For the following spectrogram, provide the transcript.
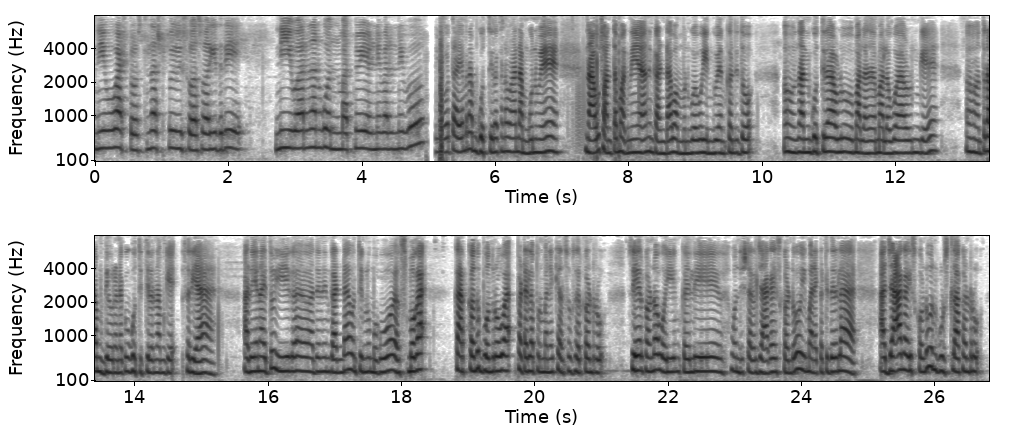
ನೀವು ಅಷ್ಟು ವರ್ಷದಿಂದ ಅಷ್ಟು ವಿಶ್ವಾಸವಾಗಿದ್ರಿ. ನೀವಾರ ನನಗೆ ಒಂದು ಮತ್ತೆ ಹೇಳಿವಲ್ಲ ನೀವು? ಅಯ್ಯೋ ತಾಯಮ್ಮ ನಮ್ಗೆ ಗೊತ್ತಿಲ್ಲ ಕಣವ ನಮಗೂ ನಾವು ಸ್ವಂತ ಮಗನೇ ನನ್ನ ಗಂಡ ಅಮ್ಮನಿಗೂ ಹಿಂಗೂ ಅನ್ಕೊಂಡಿದ್ದು ನನ್ಗೆ ಗೊತ್ತಿಲ್ಲ ಅವಳು ಮಲ ಮಲವ ಅವನಿಗೆ. ಅಂತ ನಮ್ಗೆ ದೇವ್ರಣಕ್ಕೂ ಗೊತ್ತಿತ್ತಿಲ್ಲ ನಮಗೆ ಸರಿಯಾ? ಅದೇನಾಯಿತು ಈಗ ಅದೇ ನಿನ್ನ ಗಂಡ ಒಂದು ತಿಂಗಳು ಮಗು ಮಗ ಕರ್ಕೊಂಡು ಬಂದರು ಪಟೇಲಪ್ಪನ ಮನೆ ಕೆಲ್ಸಕ್ಕೆ ಸೇರ್ಕೊಂಡ್ರು. ಸೇರ್ಕೊಂಡು ಒಯ್ಯನ ಕೈಲಿ ಒಂದಿಷ್ಟು ಜಾಗ ಇಸ್ಕೊಂಡು ಈಗ ಮನೆ ಕಟ್ಟಿದ್ರಲ್ಲ ಆ ಜಾಗ ಇಸ್ಕೊಂಡು ಒಂದು ಗುಡ್ಸ್ಲು ಹಾಕೊಂಡ್ರು. ಆ,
